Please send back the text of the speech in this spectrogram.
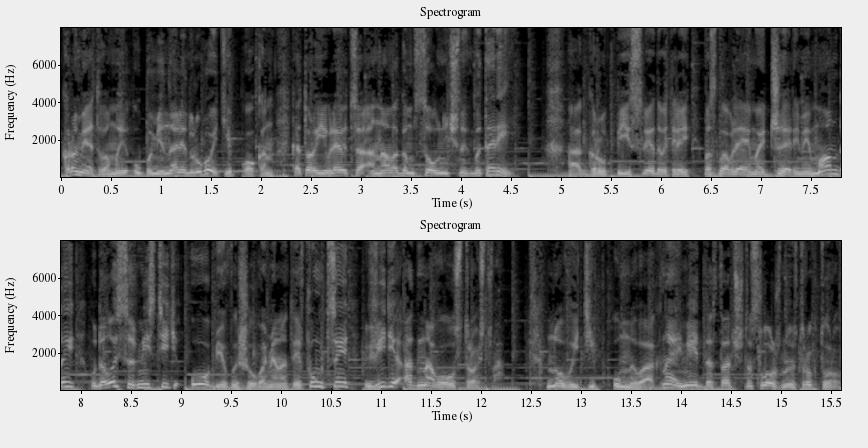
Кроме этого, мы упоминали другой тип окон, которые являются аналогом солнечных батарей. А группе исследователей, возглавляемой Джереми Мондой, удалось совместить обе вышеупомянутые функции в виде одного устройства. Новый тип умного окна имеет достаточно сложную структуру.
